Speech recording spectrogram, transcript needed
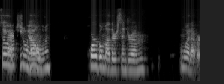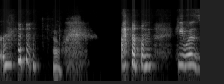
So you know, horrible mother syndrome whatever. Oh. um, he was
